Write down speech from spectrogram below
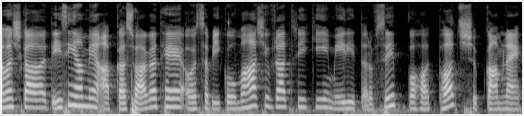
नमस्कार देसी हम में आपका स्वागत है और सभी को महाशिवरात्रि की मेरी तरफ़ से बहुत बहुत शुभकामनाएँ।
